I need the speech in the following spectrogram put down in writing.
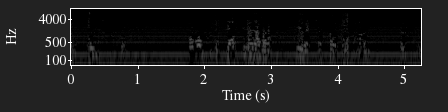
in instances, almost to the detriment of our spirit to focus on person.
